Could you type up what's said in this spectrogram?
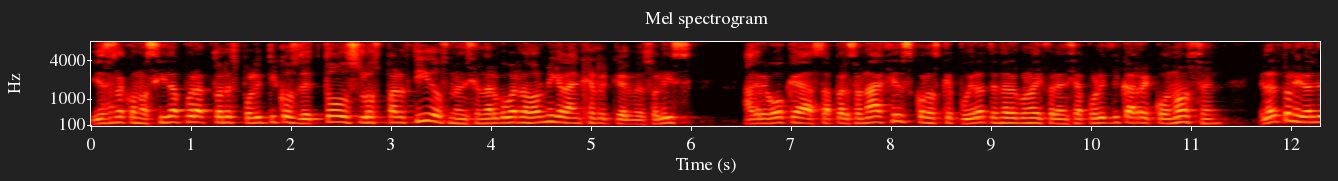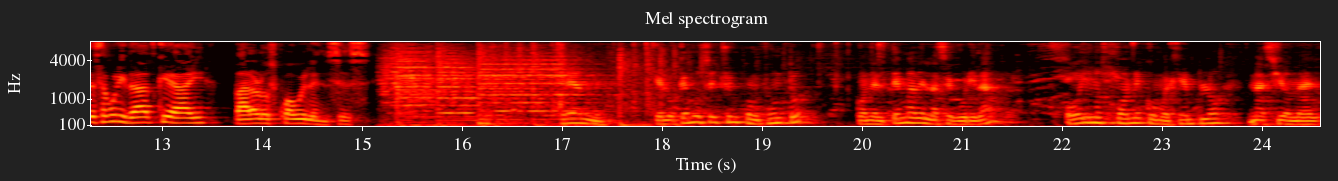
y es reconocida por actores políticos de todos los partidos, mencionó el gobernador Miguel Ángel Riquelme Solís. Agregó que hasta personajes con los que pudiera tener alguna diferencia política reconocen el alto nivel de seguridad que hay para los coahuilenses. Créanme que lo que hemos hecho en conjunto con el tema de la seguridad hoy nos pone como ejemplo nacional.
